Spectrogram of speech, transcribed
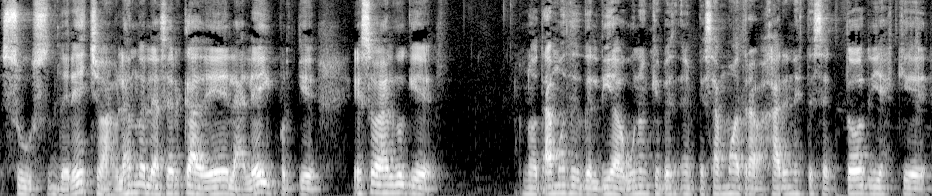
sus derechos, hablándole acerca de la ley, porque eso es algo que notamos desde el día uno en que empezamos a trabajar en este sector y es que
